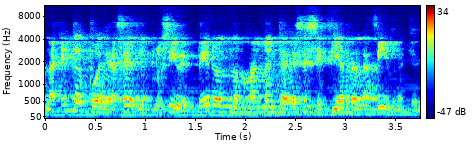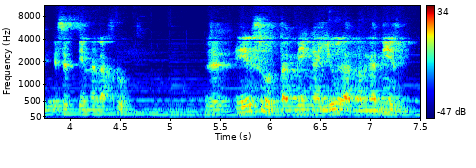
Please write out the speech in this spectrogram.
La gente puede hacerlo inclusive, pero normalmente a veces se pierde la fibra que a veces tiene la fruta. Entonces, eso también ayuda al organismo.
